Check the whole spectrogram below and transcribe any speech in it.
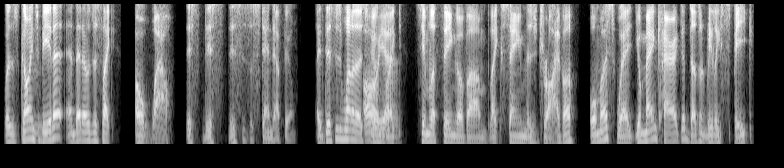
was going to Mm-hmm. be in it, and then it was just like, oh wow, this this this is a standout film. Like this is one of those Oh, films yeah. like similar thing of um like same as Driver almost, where your main character doesn't really speak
